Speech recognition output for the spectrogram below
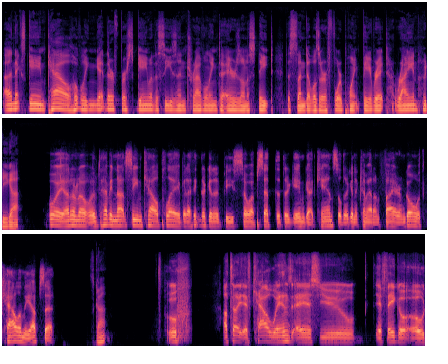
Uh, next game, Cal hopefully can get their first game of the season traveling to Arizona State. The Sun Devils are a four point favorite. Ryan, who do you got? Boy, I don't know. Having not seen Cal play, but I think they're going to be so upset that their game got canceled. They're going to come out on fire. I'm going with Cal in the upset. Scott? Oof. I'll tell you, if Cal wins, ASU, if they go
